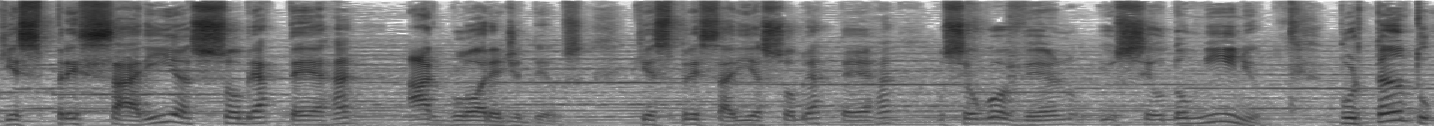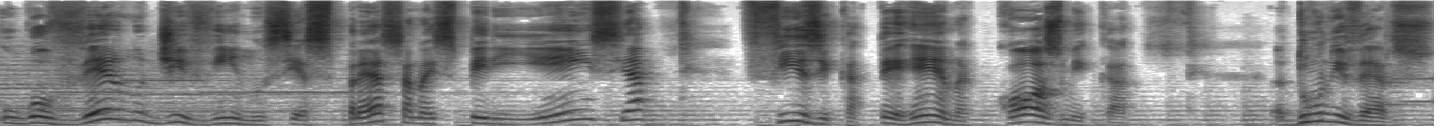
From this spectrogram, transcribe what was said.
que expressaria sobre a terra a glória de Deus que expressaria sobre a terra o seu governo e o seu domínio. Portanto, o governo divino se expressa na experiência física, terrena, cósmica do universo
